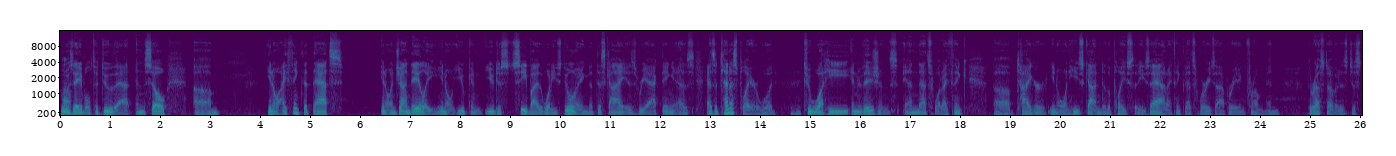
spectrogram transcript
who was able to do that. And so, um, you know, I think that that's, you know, and John Daly, you know, you can you just see by the, what he's doing that this guy is reacting as as a tennis player would to what he envisions, and that's what I think uh, Tiger, you know, when he's gotten to the place that he's at, I think that's where he's operating from, and the rest of it is just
